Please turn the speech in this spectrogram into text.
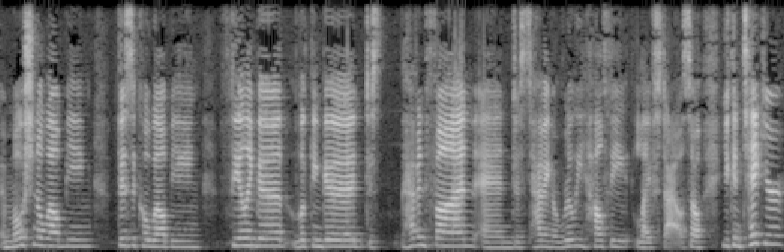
emotional well being, physical well being, feeling good, looking good, just having fun and just having a really healthy lifestyle. So you can take your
